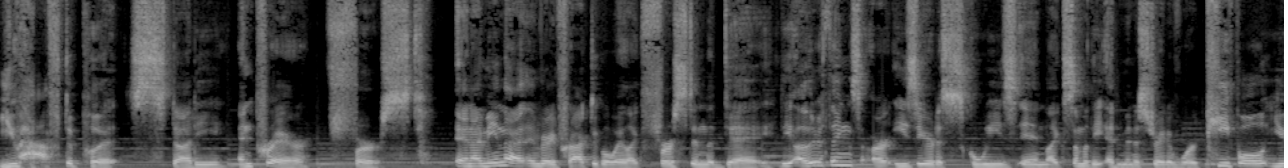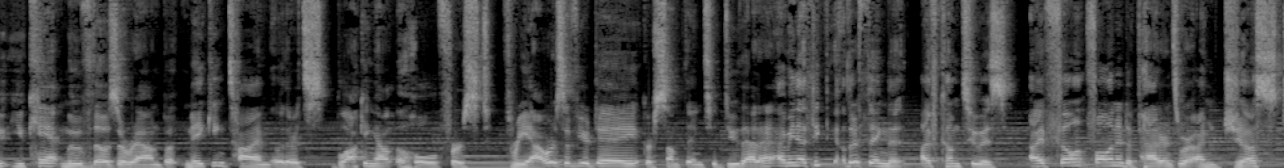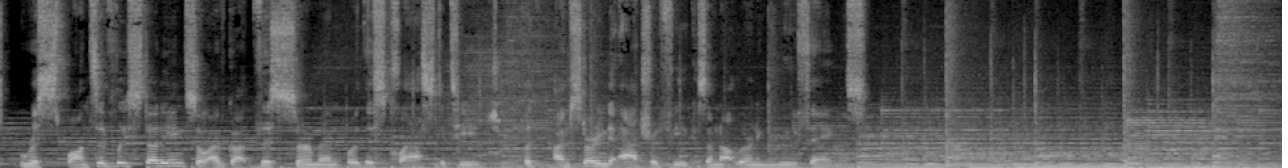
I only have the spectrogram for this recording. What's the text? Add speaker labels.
Speaker 1: you have to put study and prayer first. And I mean that in a very practical way, like first in the day. The other things are easier to squeeze in, like some of the administrative work. People, you, you can't move those around, but making time, whether it's blocking out the whole first three hours of your day or something to do that. I mean, I think the other thing that I've come to is I've fell, fallen into patterns where I'm just responsively studying. So I've got this sermon or this class to teach, but I'm starting to atrophy because I'm not learning new things.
